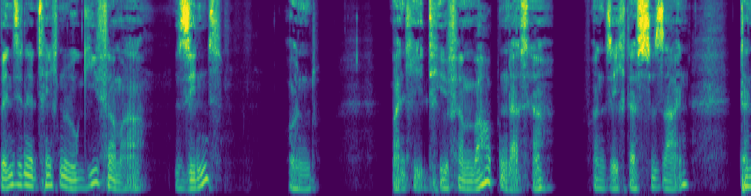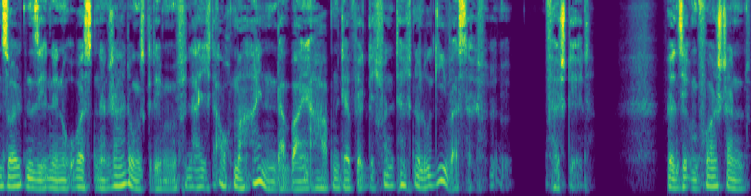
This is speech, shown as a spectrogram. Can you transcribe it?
wenn Sie eine Technologiefirma sind, und manche IT-Firmen behaupten das, ja, von sich das zu sein, dann sollten Sie in den obersten Entscheidungsgremien vielleicht auch mal einen dabei haben, der wirklich von Technologie was versteht. Wenn Sie im Vorstand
